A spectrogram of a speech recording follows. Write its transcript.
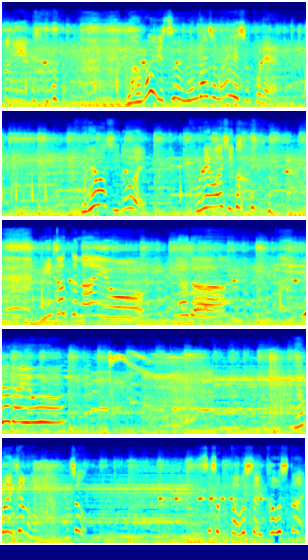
当に。やばいで済む問題じゃないでしょ、これ。これはひどい。これはひどい。見たくないよ。やだ。やだよ。やばいキャノン。ちょ。さっさと倒したい、倒したい。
